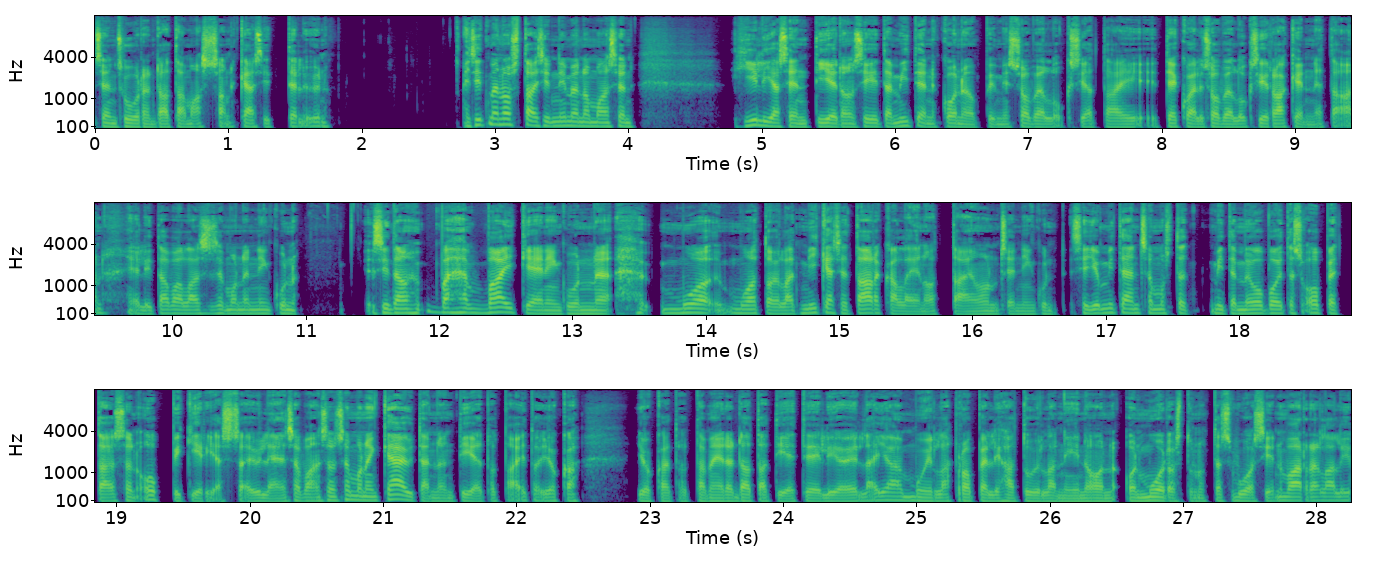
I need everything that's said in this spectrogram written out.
sen suuren datamassan käsittelyyn. Ja sitten mä nostaisin nimenomaan sen hiljaisen tiedon siitä, miten koneoppimissovelluksia tai tekoälysovelluksia rakennetaan. Eli tavallaan se semmoinen niin kuin, sitä on vähän vaikea niin kuin muotoilla, että mikä se tarkalleen ottaen on. Se, niin kuin, se ei ole mitään semmoista, mitä me voitaisiin opettaa jossain oppikirjassa yleensä, vaan se on semmoinen käytännön tietotaito, joka, joka tota meidän datatieteilijöillä ja muilla propellihatuilla niin on, on muodostunut tässä vuosien varrella. Eli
